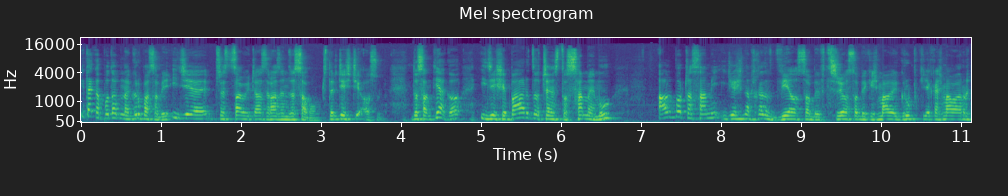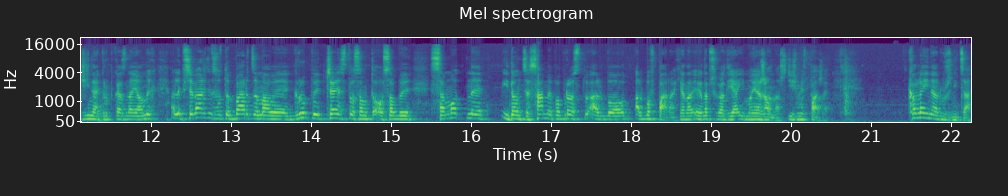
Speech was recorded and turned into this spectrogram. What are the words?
i taka podobna grupa sobie idzie przez cały czas razem ze sobą, 40 osób. Do Santiago idzie się bardzo często samemu, albo czasami idzie się na przykład w dwie osoby, w trzy osoby, jakieś małe grupki, jakaś mała rodzina, grupka znajomych, ale przeważnie są to bardzo małe grupy, często są to osoby samotne, idące same po prostu, albo, albo w parach, ja, jak na przykład ja i moja żona, szliśmy w parze. Kolejna różnica.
